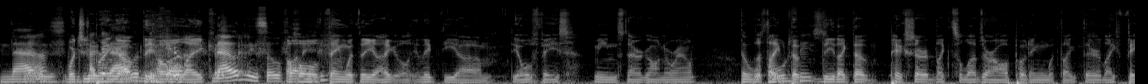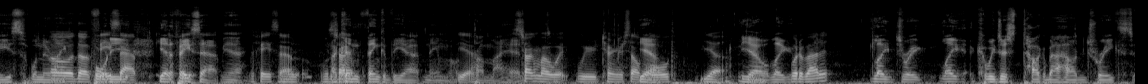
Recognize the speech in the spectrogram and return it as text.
Nav Yeah. is. Would you I bring up the whole fun. like That would be so funny. the whole thing with the like like the um the old face memes that are going around? The With like old the, face? the like the picture like celebs are all putting with like their like face when they're Oh, like the Face 40 app. Yeah, the, The face Fa- app. Yeah. The face app. What- what I couldn't think of the app name off Yeah. the top of my head. It's talking about so- what where you turn yourself Yeah. old. Yeah. Yeah, like What about it? like Drake. Like, can we just talk about how Drake's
